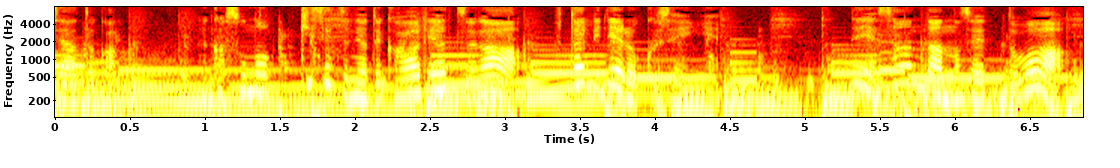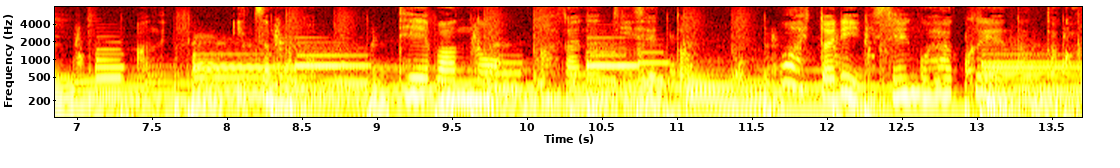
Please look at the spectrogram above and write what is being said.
茶とか。なんかその季節によって変わるやつが2人で6000円。で3段のセットはあのいつもの定番のアフタヌーンティーセットは1人2500円だったかな。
